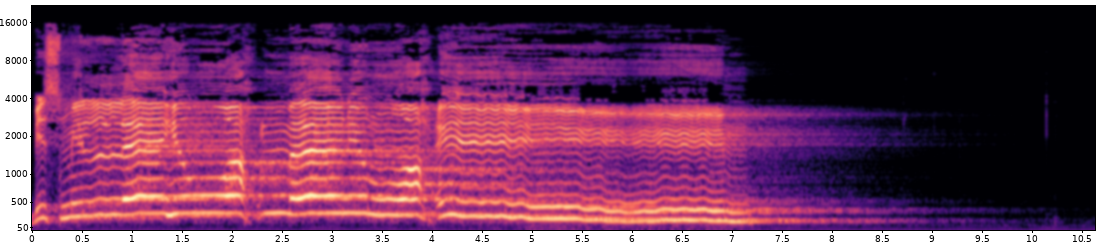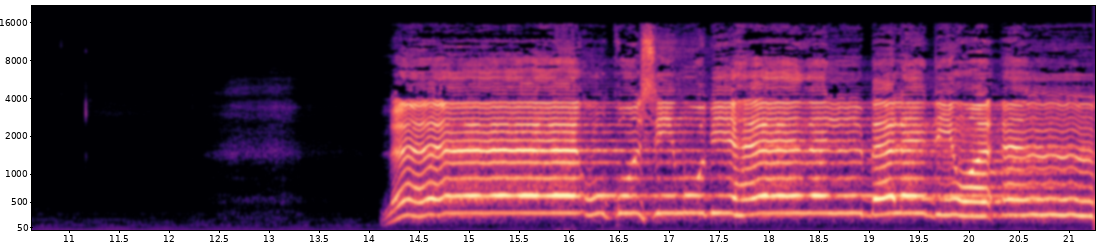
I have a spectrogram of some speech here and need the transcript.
بسم الله الرحمن الرحيم. لا أقسم بهذا البلد وأنت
